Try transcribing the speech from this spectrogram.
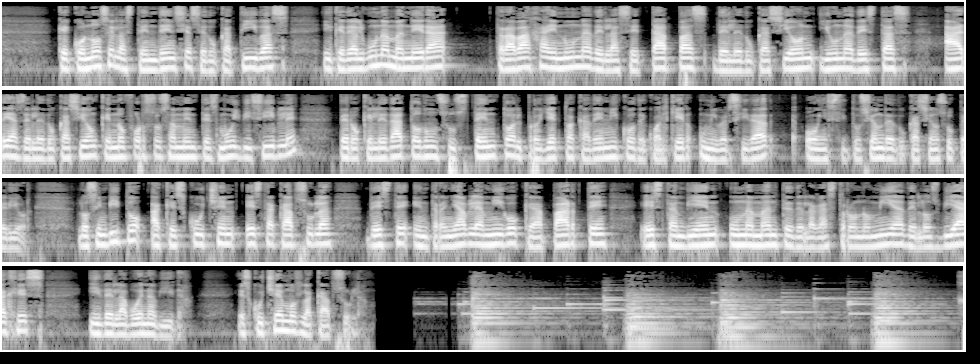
que conoce las tendencias educativas y que de alguna manera trabaja en una de las etapas de la educación y una de estas áreas de la educación que no forzosamente es muy visible, pero que le da todo un sustento al proyecto académico de cualquier universidad o institución de educación superior. Los invito a que escuchen esta cápsula de este entrañable amigo que aparte es también un amante de la gastronomía, de los viajes y de la buena vida. Escuchemos la cápsula.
